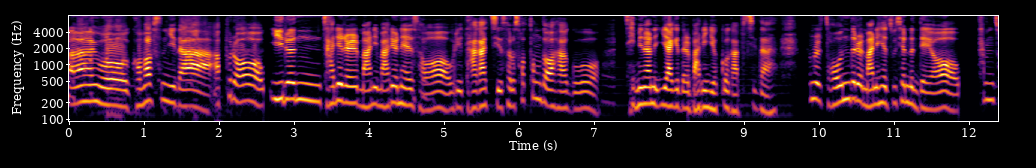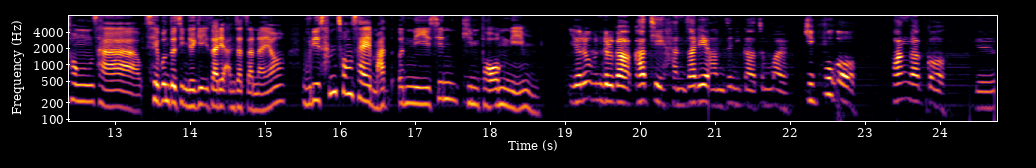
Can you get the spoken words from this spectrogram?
아이고, 고맙습니다. 앞으로 이런 자리를 많이 마련해 서 우리 다 같이 서로 소통도 하고 재미나는 이야기들 많이 엮어 갑시다. 오늘 조언들을 많이 해주셨는데요. 삼총사 세 분도 지금 여기 이 자리에 앉았잖아요. 우리 삼총사의 맏 언니신 김보옥님. 여러분들과 같이 한 자리에 앉으니까 정말 기쁘고 반갑고 예,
